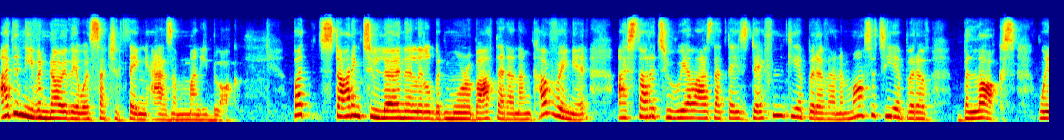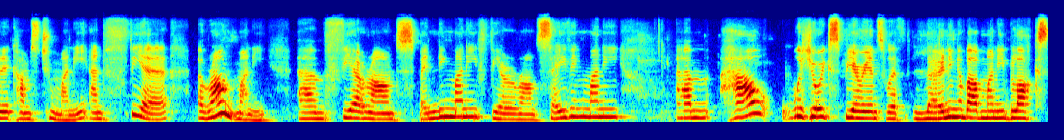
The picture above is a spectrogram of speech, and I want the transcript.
I didn't even know there was such a thing as a money block. But starting to learn a little bit more about that and uncovering it, I started to realize that there's definitely a bit of animosity, a bit of blocks when it comes to money and fear around money, um, fear around spending money, fear around saving money. Um, how was your experience with learning about money blocks,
